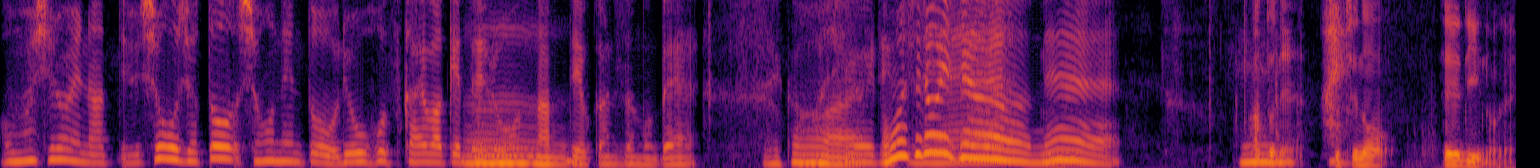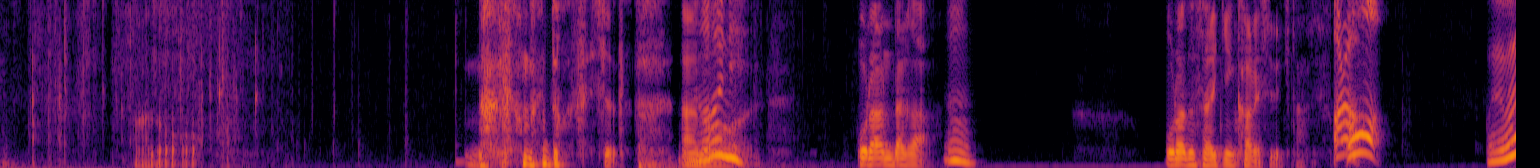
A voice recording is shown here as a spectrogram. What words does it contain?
面白いなっていう少女と少年と両方使い分けてる女っていう感じなので、すごい。面白いですね面白いじゃん。ねえ。あとね、はいうちの AD のね、あの、名前どうせしちゃった。あの何、オランダが、うん。オランダ最近彼氏できたんですよ。あら！お！うわうわ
